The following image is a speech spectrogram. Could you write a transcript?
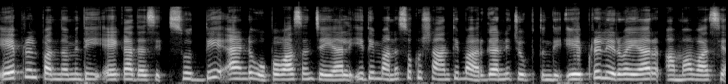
ఏప్రిల్ పంతొమ్మిది ఏకాదశి శుద్ధి అండ్ ఉపవాసం చేయాలి. ఇది మనసుకు శాంతి మార్గాన్ని చూపుతుంది. ఏప్రిల్ ఇరవై ఆరు అమావాస్య.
